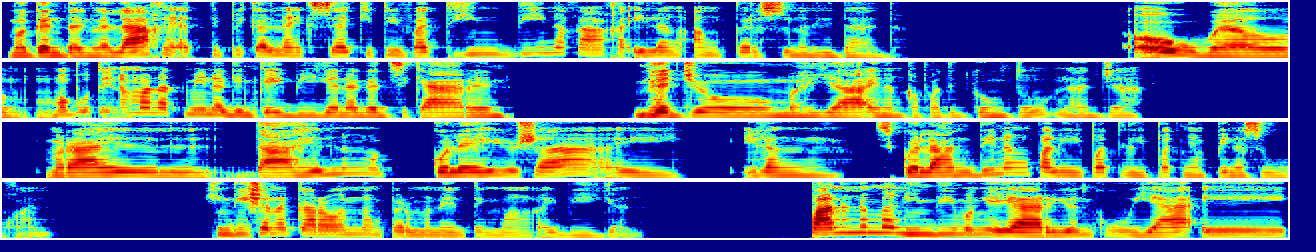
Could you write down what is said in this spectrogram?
Magandang lalaki at typical na executive at hindi nakakailang ang personalidad. Oh well, mabuti naman at may naging kaibigan agad si Karen. Medyo mahiyain ang kapatid kong to, Nadja. Marahil dahil nang magkolehiyo siya ay ilang eskwelahan din ang palipat-lipat niyang pinasukan. Hindi siya nagkaroon ng permanenteng mga kaibigan. Paano naman hindi mangyayari yun, kuya? Eh,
